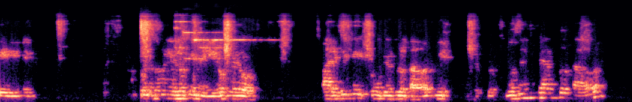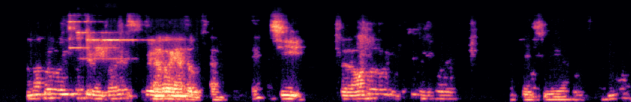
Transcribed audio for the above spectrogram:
eh, que me dijo, pero parece que como que el mire, no sé si era flotador, no me acuerdo bien que es- Están. Sí, pero no me acuerdo que dijo. no, no.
